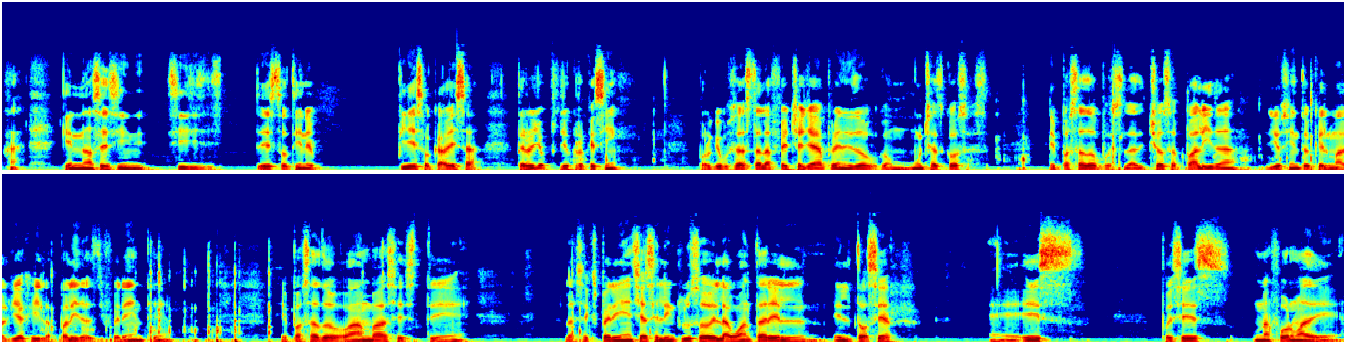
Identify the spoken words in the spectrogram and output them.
que no sé si, si esto tiene pies o cabeza, pero yo, yo creo que sí, porque pues hasta la fecha ya he aprendido con muchas cosas. He pasado pues la dichosa pálida, yo siento que el mal viaje y la pálida es diferente. He pasado ambas, este, las experiencias, el incluso el aguantar el, el toser, eh, es, pues es una forma de,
